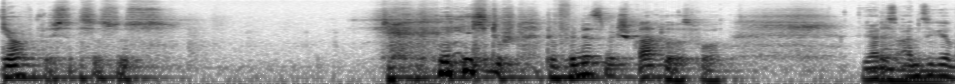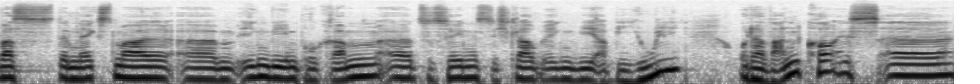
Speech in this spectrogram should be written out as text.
ja, es ist. Es ist du, du findest mich sprachlos vor. Ja, das ähm. Einzige, was demnächst mal ähm, irgendwie im Programm äh, zu sehen ist, ich glaube irgendwie ab Juli oder wann ist äh,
